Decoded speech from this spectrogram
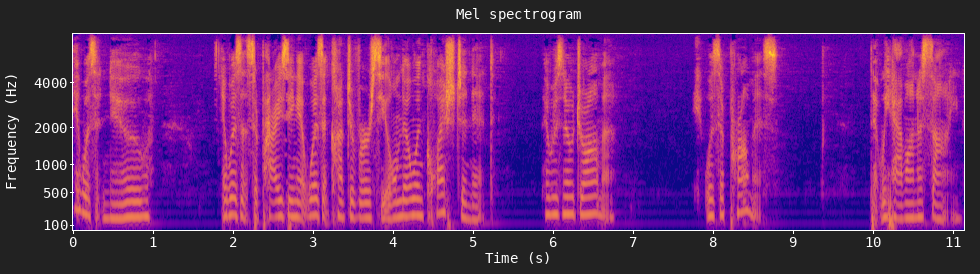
It wasn't new. It wasn't surprising. It wasn't controversial. No one questioned it. There was no drama. It was a promise that we have on a sign,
